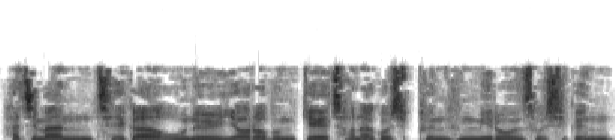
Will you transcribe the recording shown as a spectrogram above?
하지만 제가 오늘 여러분께 전하고 싶은 흥미로운 소식은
